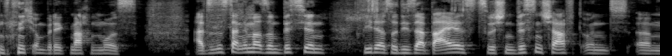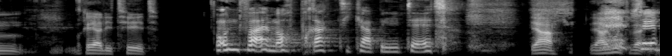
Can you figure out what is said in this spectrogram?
es nicht unbedingt machen muss. Also es ist dann immer so ein bisschen wieder so dieser Bias zwischen Wissenschaft und ähm, Realität. Und vor allem auch Praktikabilität. Ja, ja gut. Schön,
